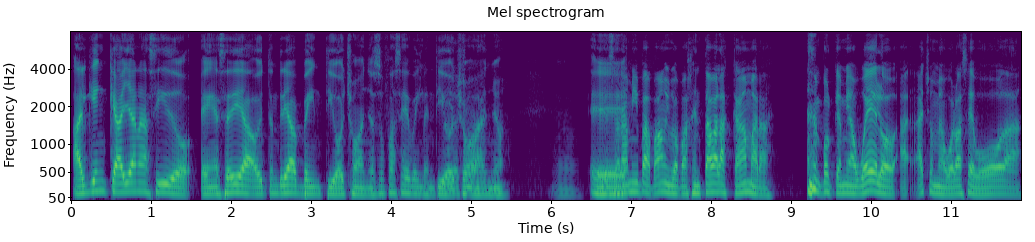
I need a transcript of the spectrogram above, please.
Alguien que haya nacido en ese día hoy tendría 28 años. Eso fue hace 28, años. Ah. Eso Eh, era mi papá. Mi papá gentaba las cámaras. Porque mi abuelo, ha hecho, mi abuelo hace bodas,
